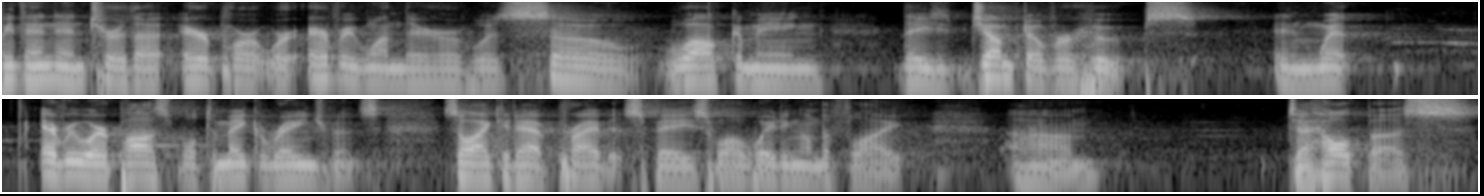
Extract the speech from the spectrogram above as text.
We then enter the airport where everyone there was so welcoming. They jumped over hoops and went everywhere possible to make arrangements so I could have private space while waiting on the flight um, to help us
